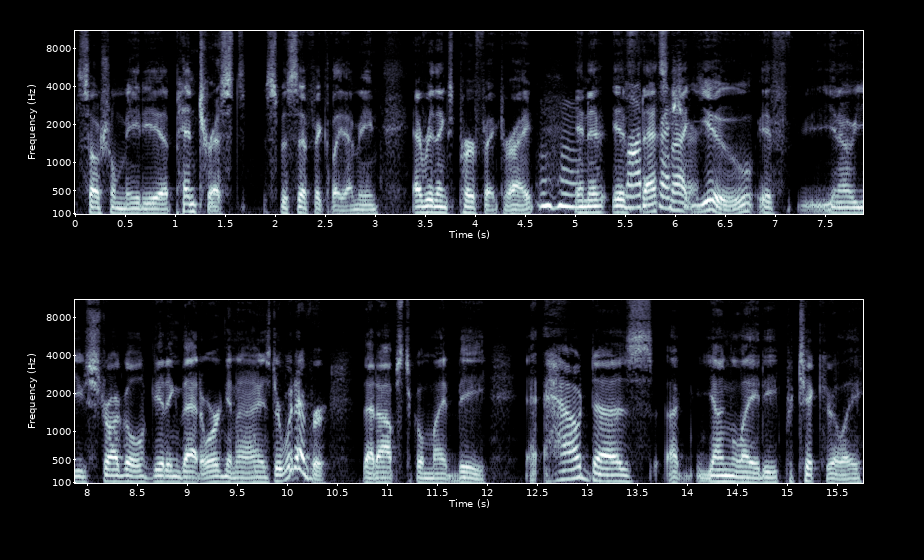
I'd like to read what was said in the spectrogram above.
social media, Pinterest specifically. I mean, everything's perfect, right? And if, if that's not you, if you know you struggle getting that organized or whatever that obstacle might be, how does a young lady, particularly,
